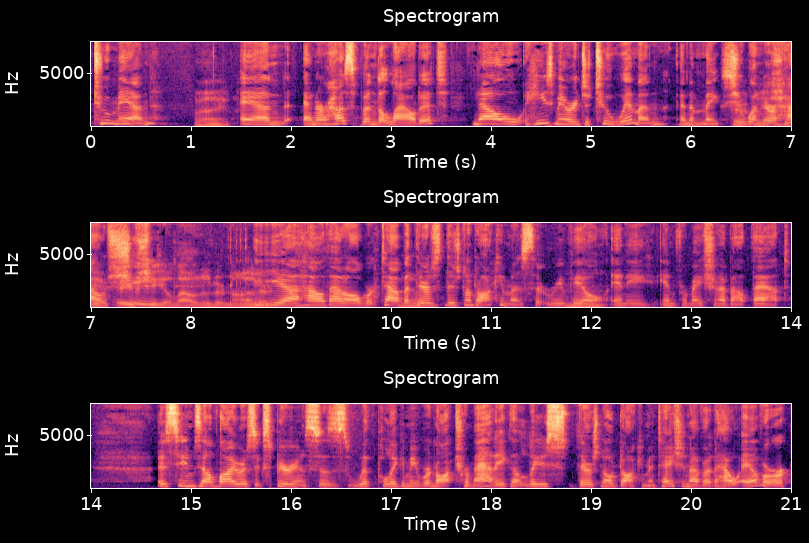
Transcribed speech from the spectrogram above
two men, right. and and her husband allowed it. Now he's married to two women, and it hmm. makes you wonder she, how she, if she allowed it or not. Or, yeah, how that all worked out. But yeah. there's there's no documents that reveal any information about that. It seems Elvira's experiences with polygamy were not traumatic, at least there's no documentation of it. However,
